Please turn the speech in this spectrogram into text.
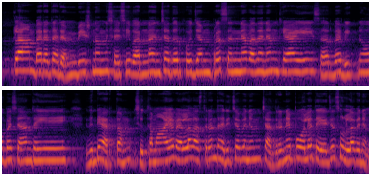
ശുക്ലാംബരതരം വിഷ്ണു ശശിവർണം ചതുർഭുജം പ്രസന്നവദനം ധ്യായേ സർവവിഘ്നോപശാന്തയേ. ഇതിന്റെ അർത്ഥം ശുദ്ധമായ വെള്ള വസ്ത്രം ധരിച്ചവനും ചന്ദ്രനെ പോലെ തേജസ്സുള്ളവനും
